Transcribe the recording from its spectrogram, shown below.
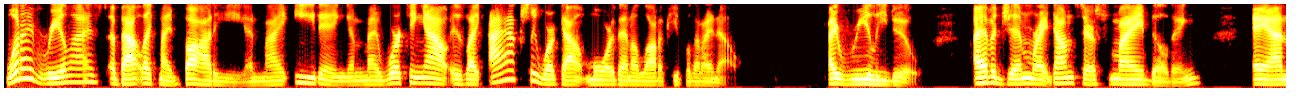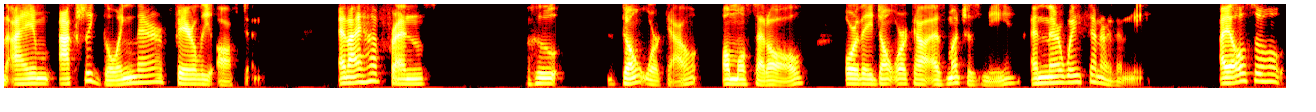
What I've realized about like my body and my eating and my working out is like, I actually work out more than a lot of people that I know. I really do. I have a gym right downstairs from my building, and I am actually going there fairly often. And I have friends who don't work out almost at all, or they don't work out as much as me, and they're way thinner than me. I also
